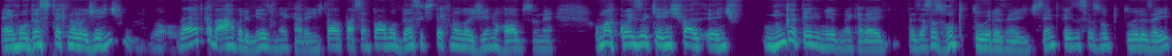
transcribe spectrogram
É, mudança de tecnologia, a gente, na época da árvore mesmo, né, cara, a gente estava passando por uma mudança de tecnologia no Robson, né? Uma coisa que a gente faz, a gente nunca teve medo, né, cara, é fazer essas rupturas, né? A gente sempre fez essas rupturas aí.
